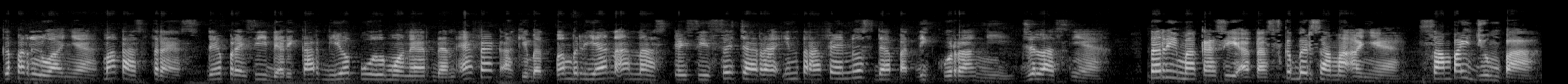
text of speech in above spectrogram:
keperluannya, maka stres, depresi dari kardiopulmoner dan efek akibat pemberian anestesi secara intravenus dapat dikurangi. Jelasnya. Terima kasih atas kebersamaannya. Sampai jumpa.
